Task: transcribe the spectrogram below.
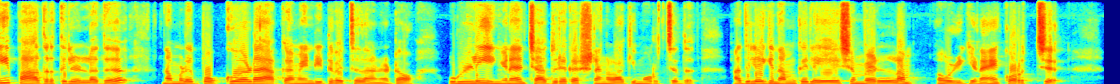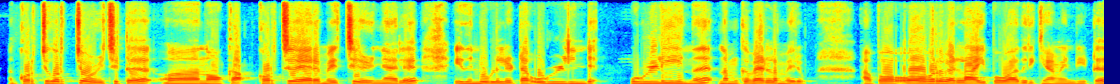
ഈ പാത്രത്തിലുള്ളത് നമ്മൾ പൊക്കുവട ആക്കാൻ വേണ്ടിയിട്ട് വെച്ചതാണ് കേട്ടോ ഉള്ളി ഇങ്ങനെ ചതുര കഷ്ണങ്ങളാക്കി മുറിച്ചത്. അതിലേക്ക് നമുക്ക് ലേശം വെള്ളം ഒഴിക്കണേ. കുറച്ച് കുറച്ച് കുറച്ച് ഒഴിച്ചിട്ട് നോക്കാം. കുറച്ച് നേരം വെച്ച് കഴിഞ്ഞാൽ ഇതിന്റെ ഉള്ളിലിട്ട ഉള്ളിന്റെ ഉള്ളിയിൽ നിന്ന് നമുക്ക് വെള്ളം വരും. അപ്പോൾ ഓവർ വെള്ളമായി പോവാതിരിക്കാൻ വേണ്ടിയിട്ട്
